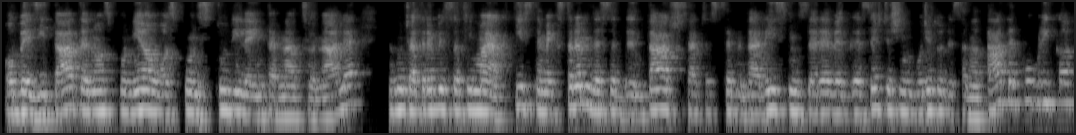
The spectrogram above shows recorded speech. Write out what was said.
obezitate, nu o spun eu, o spun studiile internaționale, atunci trebuie să fim mai activi, suntem extrem de sedentari și acest sedentarism se regăsește și în bugetul de sănătate publică,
